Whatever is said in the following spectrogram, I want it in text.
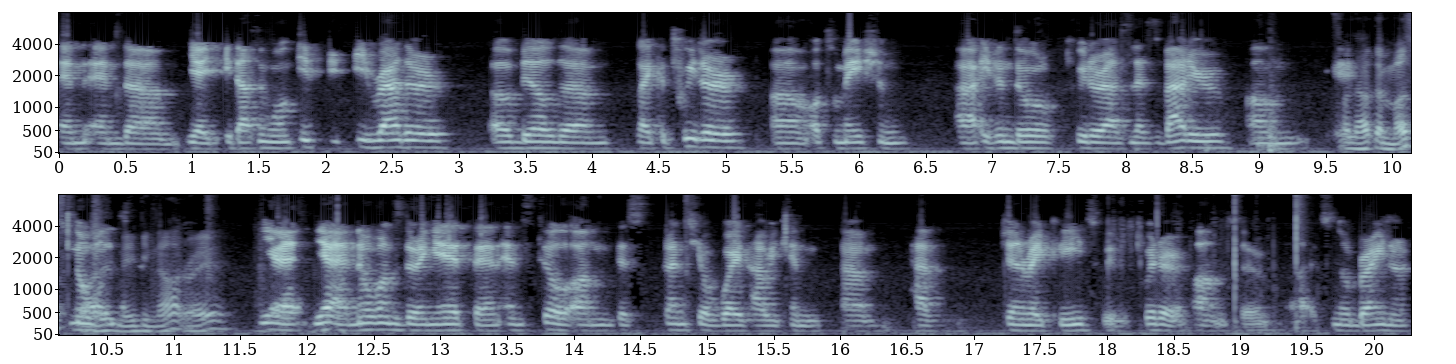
and and um, yeah, he doesn't want. He, he rather uh, build um, like a Twitter uh, automation, uh, even though Twitter has less value. Um, well, not the Musk no, maybe not, right? Yeah, yeah, no one's doing it, and and still, um, there's plenty of ways how we can um, have generate leads with Twitter. Um, so uh, it's no brainer.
